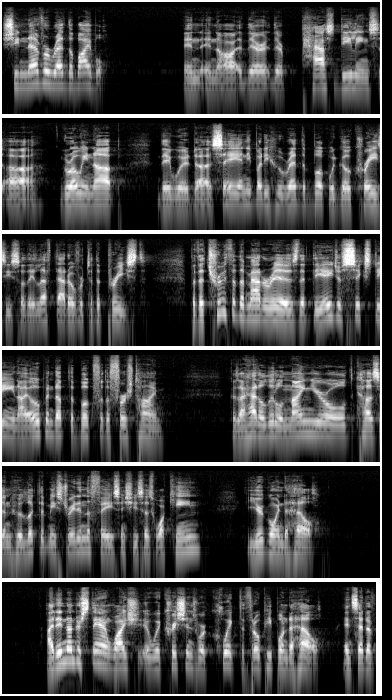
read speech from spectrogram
she never read the Bible. In, in our, their, their past dealings uh, growing up, they would uh, say anybody who read the book would go crazy, so they left that over to the priest. But the truth of the matter is that at the age of 16, I opened up the book for the first time because I had a little nine year old cousin who looked at me straight in the face and she says, Joaquin, you're going to hell. I didn't understand why, Christians were quick to throw people into hell instead of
